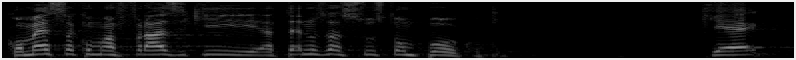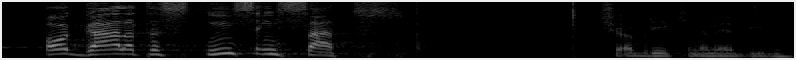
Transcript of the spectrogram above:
começa com uma frase que até nos assusta um pouco, que é, ó Gálatas insensatos. Deixa eu abrir aqui na minha Bíblia.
